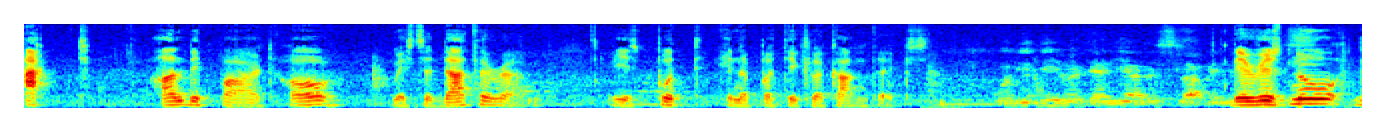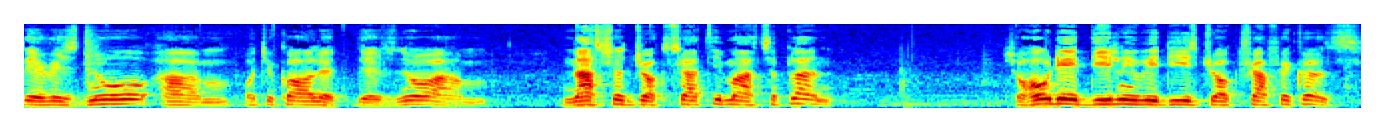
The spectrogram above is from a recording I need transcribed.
act on the part of Mr. Dataram is put in a particular context. Any other in the There is no, there is no, um, what you call it, there's no um, national drug strategy master plan. So how they dealing with these drug traffickers?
